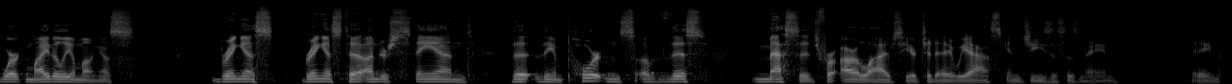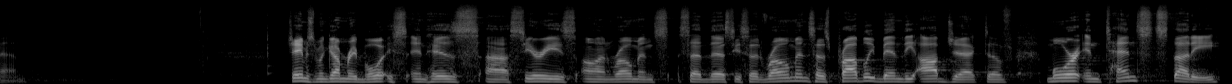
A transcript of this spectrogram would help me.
work mightily among us? Bring us, bring us to understand the, the importance of this message for our lives here today, we ask in Jesus' name. Amen. James Montgomery Boice, in his uh, series on Romans, said this. He said, Romans has probably been the object of more intense study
